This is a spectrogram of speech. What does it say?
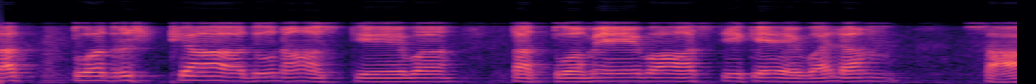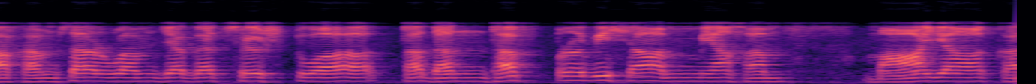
तत्त्वदृष्ट्यादु नास्त्येव तत्त्वमेवास्ति केवलं साहं सर्वं जगत्सृष्ट्वा तदन्धः प्रविशाम्यहं मायाकर्मादिसहिता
